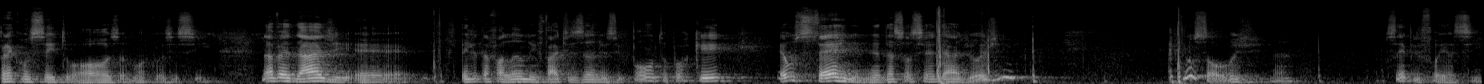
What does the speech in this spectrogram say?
preconceituosa, alguma coisa assim. Na verdade, é, ele está falando, enfatizando esse ponto, porque é o cerne né, da sociedade. Hoje, não só hoje, né? sempre foi assim.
